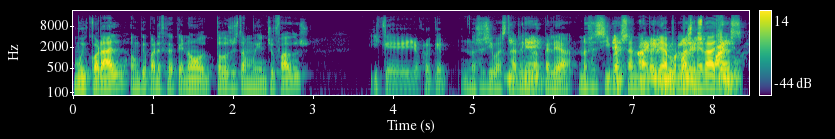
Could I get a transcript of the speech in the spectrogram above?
muy coral, aunque parezca que no, todos están muy enchufados. Y que yo creo que no sé si va a estar en la pelea, no sé si va a estar en la el pelea por las medallas. España.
